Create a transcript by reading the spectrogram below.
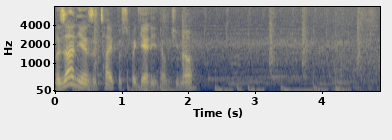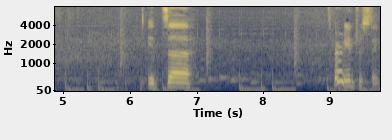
Lasagna is a type of spaghetti, don't you know? It's uh it's very interesting.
